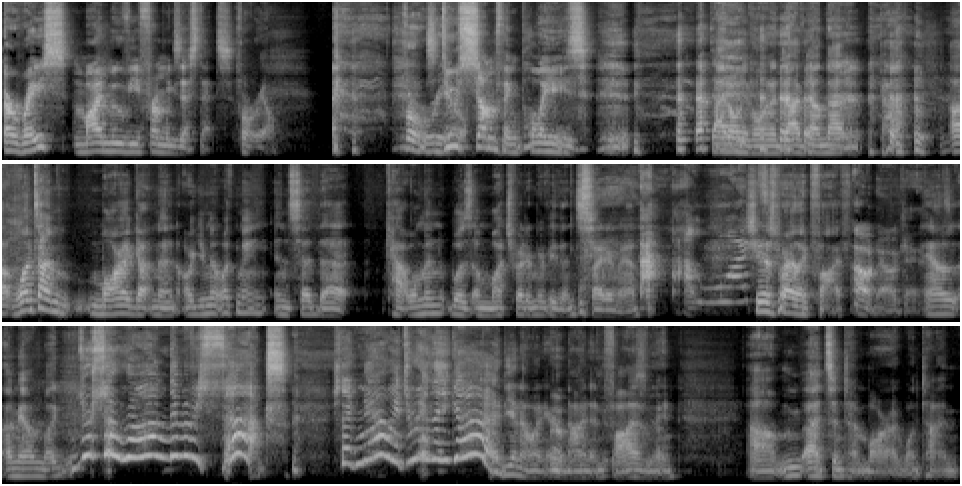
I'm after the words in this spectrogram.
erase my movie from existence. For real. For real. Do something, please." I don't even want to dive down that path. Uh, one time, Mara got in an argument with me and said that Catwoman was a much better movie than Spider Man. what? she was probably like five. Oh no, okay. And I, was, I mean, I'm like, you're so wrong. That movie sucks. She's like, no, it's really good. You know, when you're nine and five, I mean. Um, at time, Mara one time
